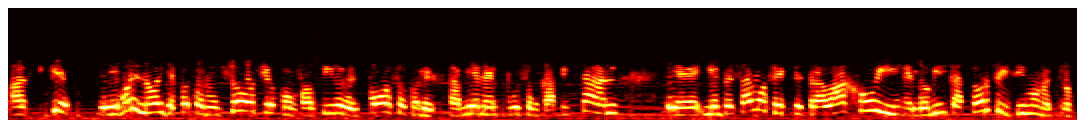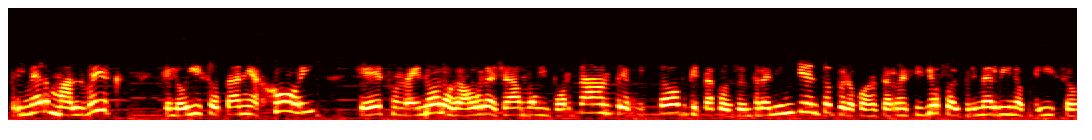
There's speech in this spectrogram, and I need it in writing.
Así que, eh, bueno, y después con un socio, con Faustino del Pozo, con el también él puso un capital, eh, y empezamos este trabajo y en el 2014 hicimos nuestro primer Malbec, que lo hizo Tania Hoy, que es una enóloga ahora ya muy importante, top, que está con su emprendimiento, pero cuando se recibió fue el primer vino que hizo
